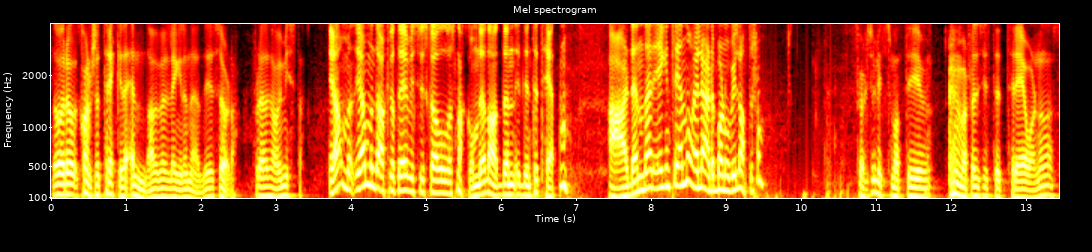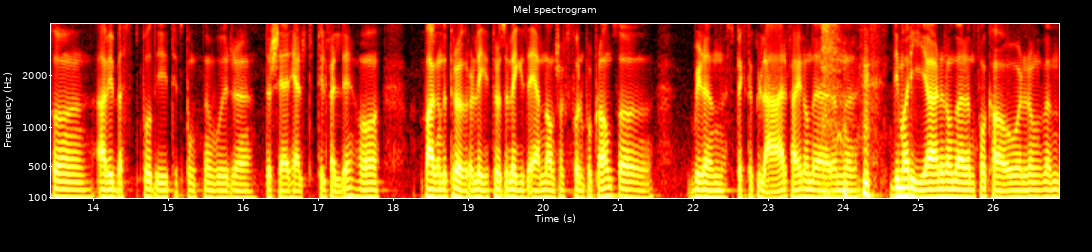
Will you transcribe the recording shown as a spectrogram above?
Det var å kanskje trekke det enda lenger ned i søla, for det har vi mista. Ja men, ja, men det er akkurat det, hvis vi skal snakke om det, da. Den identiteten. Er den der egentlig ennå, eller er det bare noe vi later som? Føles jo litt som at de, i hvert fall de siste tre årene, da, så er vi best på de tidspunktene hvor eh, det skjer helt tilfeldig. Og hver gang det prøver å legge, prøves å legges en eller annen slags form for plan, så blir det en spektakulær feil. Om det er en eh, Di Maria, eller om det er en Falcao, eller om, hvem,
